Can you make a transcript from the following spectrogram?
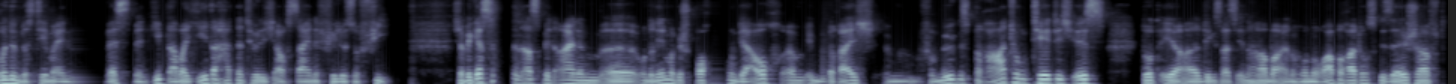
rund um das Thema Investment gibt, aber jeder hat natürlich auch seine Philosophie. Ich habe gestern erst mit einem äh, Unternehmer gesprochen, der auch ähm, im Bereich ähm, Vermögensberatung tätig ist, dort eher allerdings als Inhaber einer Honorarberatungsgesellschaft,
